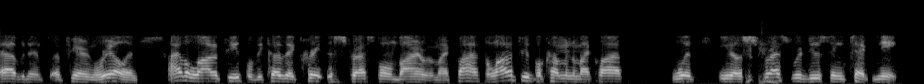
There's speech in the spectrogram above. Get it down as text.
evidence appearing real. And I have a lot of people because they create this stressful environment in my class. A lot of people come into my class with you know stress reducing techniques,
